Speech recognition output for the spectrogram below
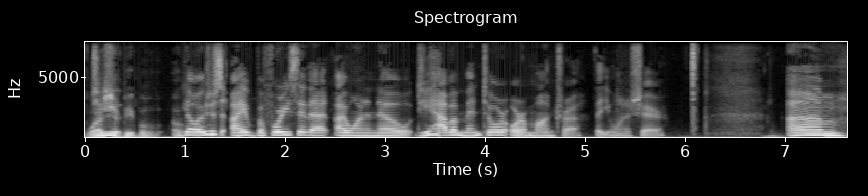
Why Do you- should people? Oh, Yo, I just I before you say that, I want to know: Do you have a mentor or a mantra that you want to share? Um,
